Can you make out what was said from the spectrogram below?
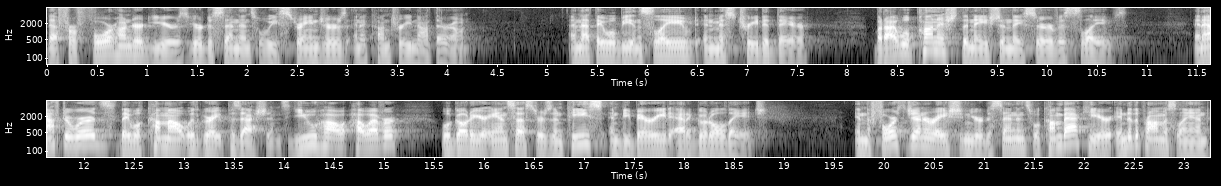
that for 400 years your descendants will be strangers in a country not their own, and that they will be enslaved and mistreated there. But I will punish the nation they serve as slaves. And afterwards, they will come out with great possessions. You, however, will go to your ancestors in peace and be buried at a good old age. In the fourth generation, your descendants will come back here into the promised land,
